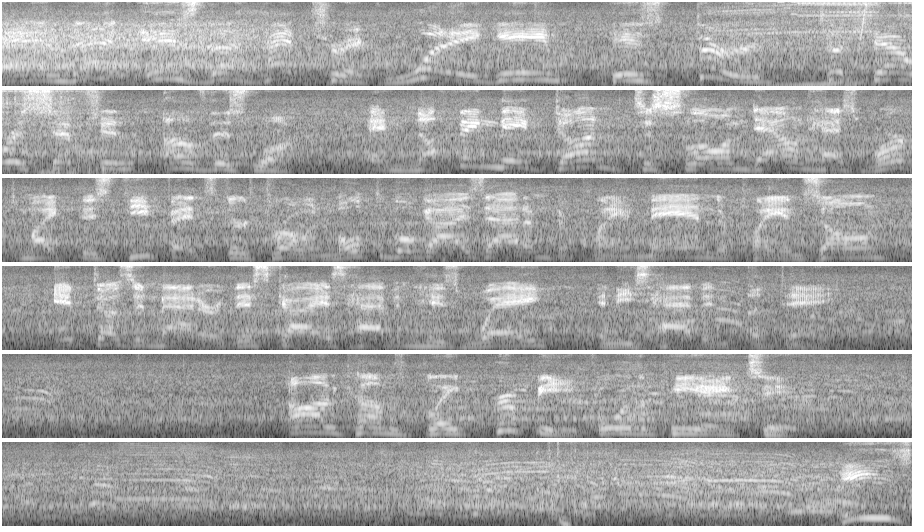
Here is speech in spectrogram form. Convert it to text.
And that is the hat trick. What a game. His third touchdown reception of this one. And nothing they've done to slow him down has worked, Mike. This defense, they're throwing multiple guys at him. They're playing man. They're playing zone. It doesn't matter. This guy is having his way, and he's having a day. On comes Blake Grupe for the PAT. He's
